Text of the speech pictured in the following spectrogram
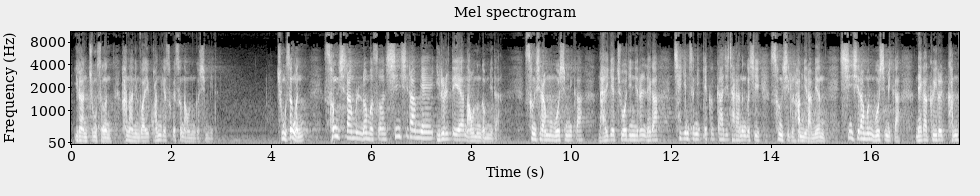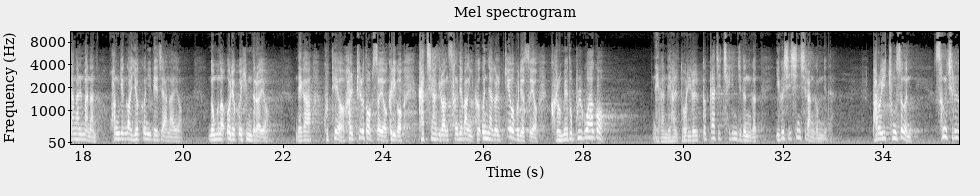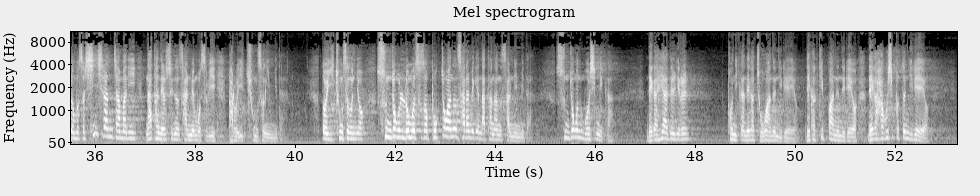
이러한 충성은 하나님과의 관계 속에서 나오는 것입니다. 충성은 성실함을 넘어서 신실함에 이를 때야 나오는 겁니다. 성실함은 무엇입니까? 나에게 주어진 일을 내가 책임성 있게 끝까지 잘하는 것이 성실을 함이라면 신실함은 무엇입니까? 내가 그 일을 감당할 만한 환경과 여건이 되지 않아요. 너무나 어렵고 힘들어요. 내가 구태여 할 필요도 없어요. 그리고 같이 하기로 한 상대방이 그 언약을 깨워버렸어요. 그럼에도 불구하고 내가 내 할 도리를 끝까지 책임지는 것, 이것이 신실한 겁니다. 바로 이 충성은 성실을 넘어서 신실한 자만이 나타낼 수 있는 삶의 모습이 바로 이 충성입니다. 또 이 충성은요, 순종을 넘어서서 복종하는 사람에게 나타나는 삶입니다. 순종은 무엇입니까? 내가 해야 될 일을 보니까 내가 좋아하는 일이에요. 내가 기뻐하는 일이에요. 내가 하고 싶었던 일이에요.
